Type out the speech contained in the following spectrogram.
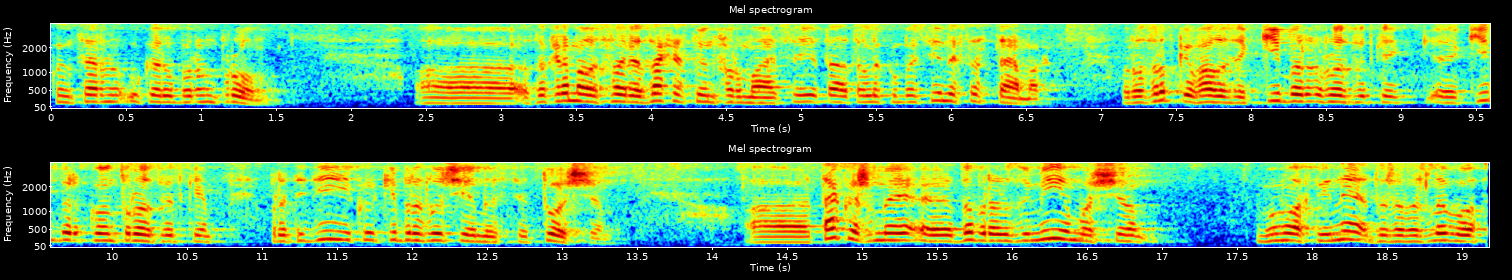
концерну Укроборонпром. Е, Зокрема, у сфері захисту інформації та телекомунікаційних системах, розробки в галузі кіберрозвідки, е, кіберконтррозвідки, протидії кіберзлочинності тощо. Е, Також ми добре розуміємо, що в умовах війни дуже важливо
